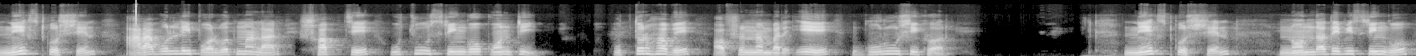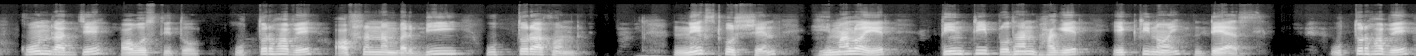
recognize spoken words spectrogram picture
নেক্সট কোশ্চেন, আরাবল্লী পর্বতমালার সবচেয়ে উঁচু শৃঙ্গ কোনটি? উত্তর হবে অপশন নাম্বার এ, গুরু শিখর। নেক্সট কোশ্চেন নন্দাদেবী শৃঙ্গ কোন রাজ্যে অবস্থিত? উত্তর হবে option number B, Uttarakhand. Next question, হিমালয়ের তিনটি প্রধান ভাগের একটি নয় ড্যাশ। উত্তর হবে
